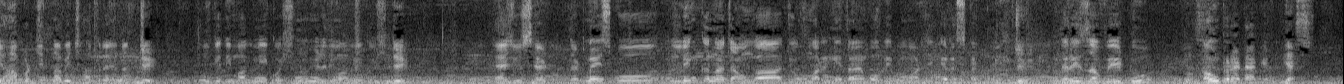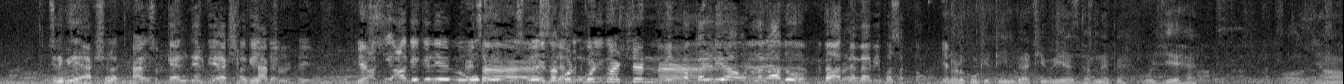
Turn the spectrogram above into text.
यहाँ पर जितना भी छात्र है ना जी। उनके दिमाग में ये क्वेश्चन और मेरे दिमाग में ये क्वेश्चन जी। एज यू सेड दैट मैं इसको लिंक करना चाहूँगा जो हमारे नेता हैं बॉबी पवार जी के रेस्पेक्ट जी। There is a way to counter attack it yes against absolutely yes ताकि आगे के लिए लोगों It's को इसमें uh, पकड़ लिया और लगा दो बाद में मैं भी फंस सकता हूँ. लड़कों की टीम बैठी हुई है धरने पे वो ये है और यहाँ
